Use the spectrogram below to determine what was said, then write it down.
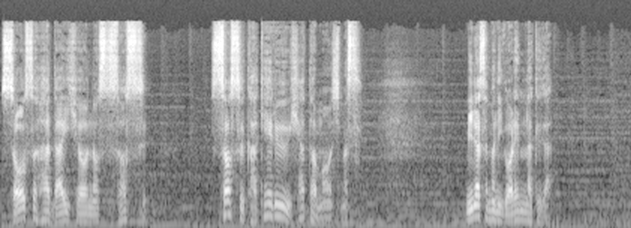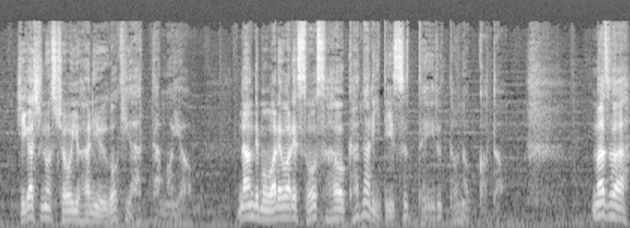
ソース派代表のソスソスかけるーヒャと申します。皆様にご連絡が。東の醤油派に動きがあった模様。何でも我々ソース派をかなりディスっているとのこと。まずは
